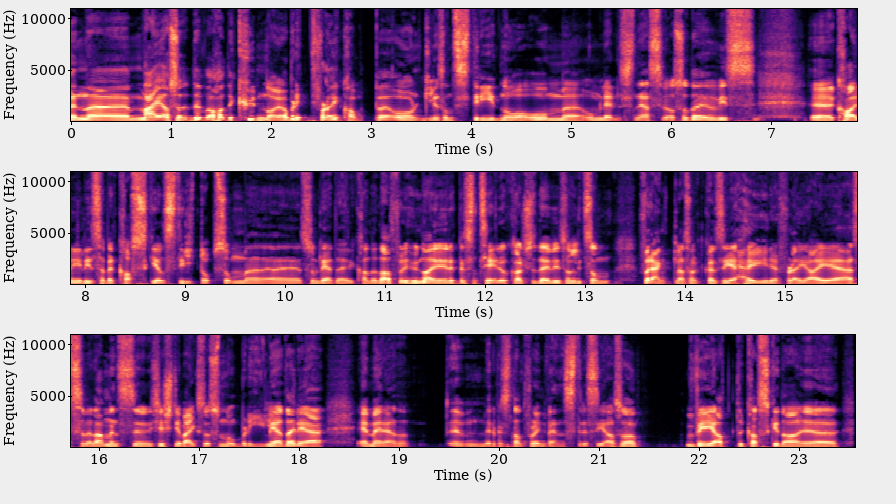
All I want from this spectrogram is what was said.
Men uh, nei, altså, det, det, kunne jo blitt fløykamp og ordentlig sånn strid nå om, om ledelsen i SV også. Det, hvis uh, Kari Elisabeth Kaski hadde stilt opp som, som lederkandidat. For hun representerer jo kanskje det vi sånn litt sånn forenkla sagt kan si høyrefløya i SV, da, mens Kirsti Bergstø, som nå blir leder, er, er mer en, representant for den venstresida. Så ved at Kaski da eh,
